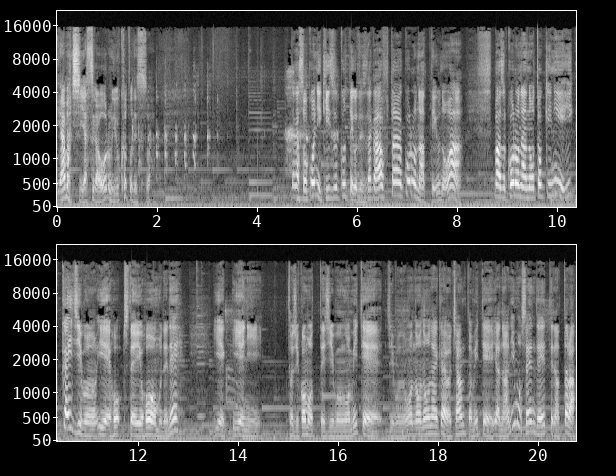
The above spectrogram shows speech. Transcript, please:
やましい奴がおるいうことですわ。だからそこに気づくってことですだからアフターコロナっていうのはまずコロナの時に一回自分家ステイホームでね家家に閉じこもって自分を見て自分の脳内会話をちゃんと見ていや何もせんでってなったら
